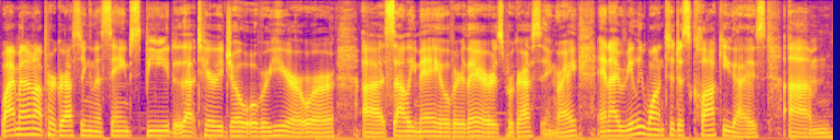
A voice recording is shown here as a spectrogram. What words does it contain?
why am i not progressing in the same speed that terry joe over here or uh, sally may over there is progressing right? And i really want to just clock you guys um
